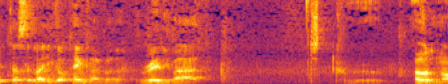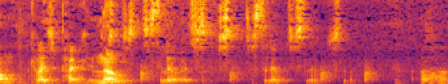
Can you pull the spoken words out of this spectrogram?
It does look like you got pink eye, brother. Really bad. Just, I look normal. Can I just poke it? No. Just, just a little bit. Just, just, just a little, just a little, just a little. Ah.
